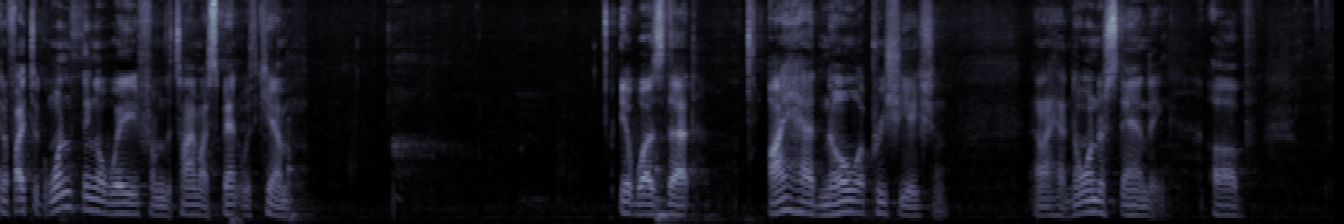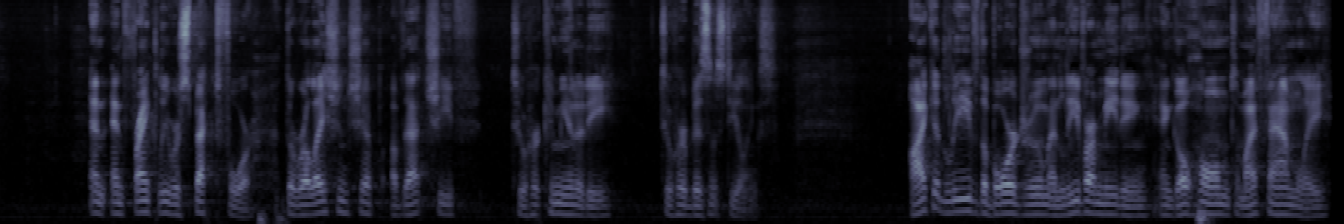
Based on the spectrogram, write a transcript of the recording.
And if I took one thing away from the time I spent with Kim, it was that I had no appreciation and I had no understanding of, and, and frankly, respect for the relationship of that chief to her community to her business dealings. I could leave the boardroom and leave our meeting and go home to my family.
